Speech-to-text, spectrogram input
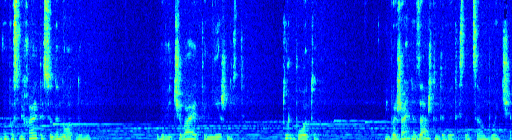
Ви посміхаєтесь один одному ви відчуваєте ніжність, турботу і бажання завжди дивитись на це обличчя.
